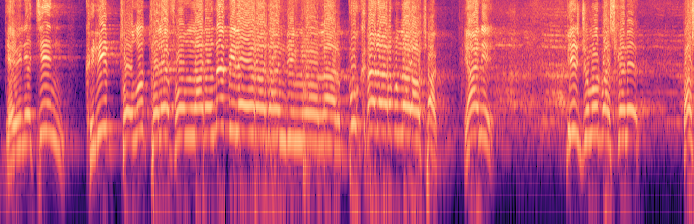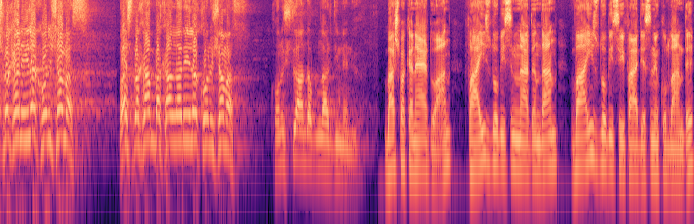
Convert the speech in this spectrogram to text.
devletin kriptolu telefonlarını bile oradan dinliyorlar. Bu kadar bunlar alçak. Yani bir cumhurbaşkanı başbakanıyla konuşamaz. Başbakan bakanlarıyla konuşamaz. Konuştuğu anda bunlar dinleniyor. Başbakan Erdoğan, faiz lobisinin ardından vaiz lobisi ifadesini kullandı,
